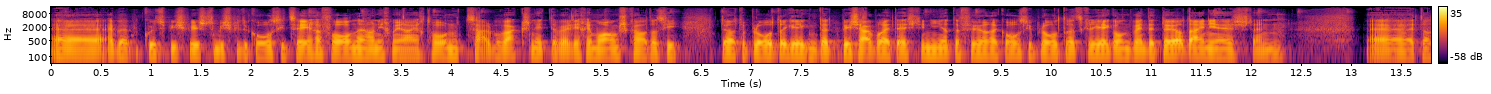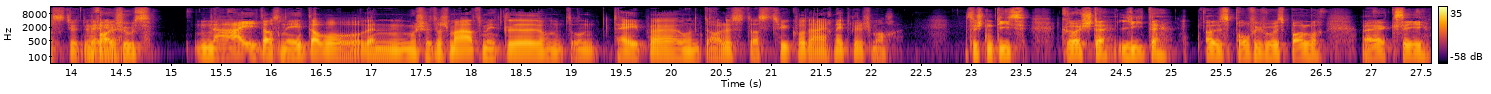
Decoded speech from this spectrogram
Äh, eben, ein gutes Beispiel ist zum Beispiel der große Zehen vorne, habe ich mir eigentlich die Hornhaut selber weggeschnitten, weil ich immer Angst hatte, dass ich dort einen Bloter kriege. Und dort bist du auch prädestiniert dafür, eine große Bloter zu kriegen. Und wenn du dort eine hast, dann, äh, das tut weh. Falsch aus. Nein, das nicht, aber dann musst du wieder Schmerzmittel und, und Tape und alles das Zeug, das du eigentlich nicht willst machen. Was ist denn dein grösstes Leiden als Profifußballer äh, gesehen?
